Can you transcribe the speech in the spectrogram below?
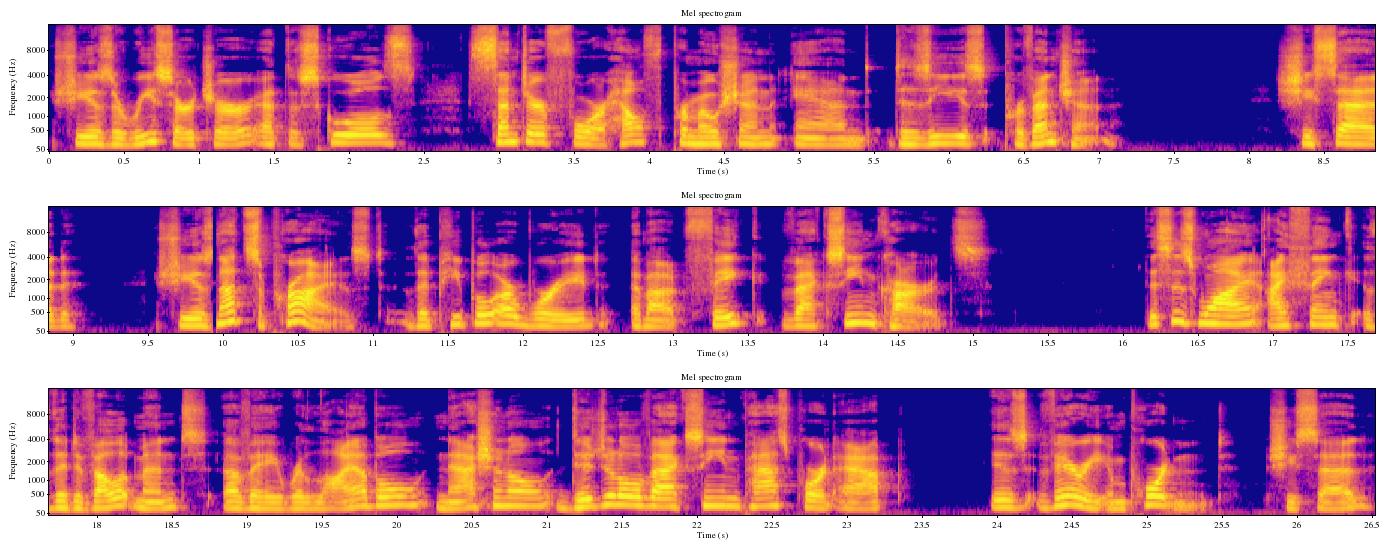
She is a researcher at the school's Center for Health Promotion and Disease Prevention. She said she is not surprised that people are worried about fake vaccine cards. This is why I think the development of a reliable national digital vaccine passport app is very important, she said.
